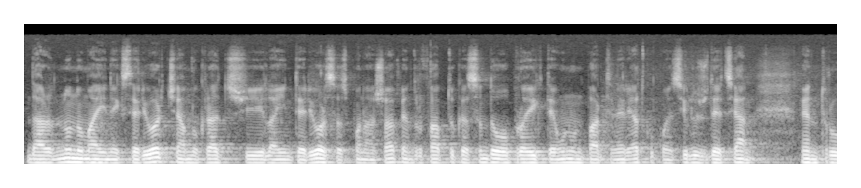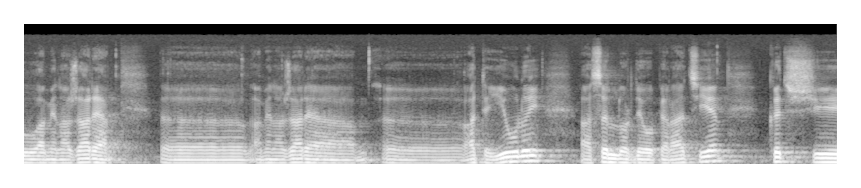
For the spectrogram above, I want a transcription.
Dar nu numai în exterior, ci am lucrat și la interior, să spun așa, pentru faptul că sunt două proiecte, unul în parteneriat cu Consiliul Județean pentru amenajarea uh, amenajarea uh, ATI-ului, a sălilor de operație, cât și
